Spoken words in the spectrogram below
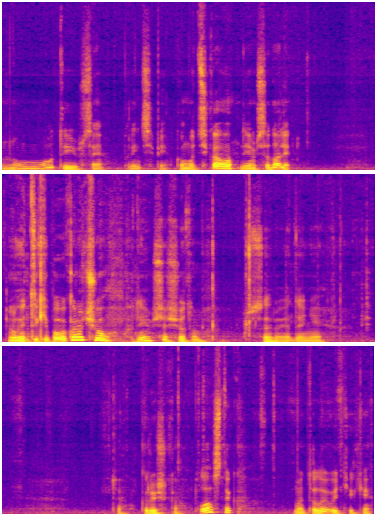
Ну, от і все, в принципі. Кому цікаво, дивимося далі. Він таки повикручував, подивимося, що там всередині. Так, кришка пластик, металевий тільки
